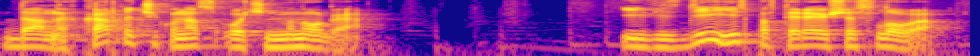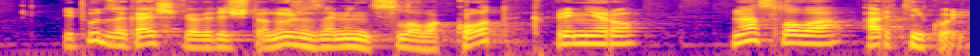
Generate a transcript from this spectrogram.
данных карточек у нас очень много. И везде есть повторяющее слово. И тут заказчик говорит, что нужно заменить слово «код», к примеру, на слово «артикуль».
